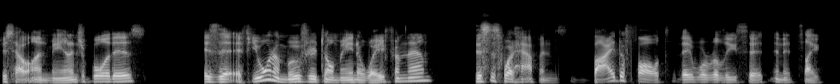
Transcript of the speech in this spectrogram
just how unmanageable it is, is that if you want to move your domain away from them, this is what happens. By default, they will release it, and it's like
